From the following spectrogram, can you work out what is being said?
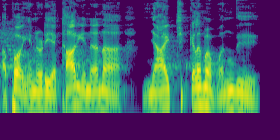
அப்போ என்னுடைய காரியம் என்னன்னா ஞாயிற்றுக்கிழமை வந்து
